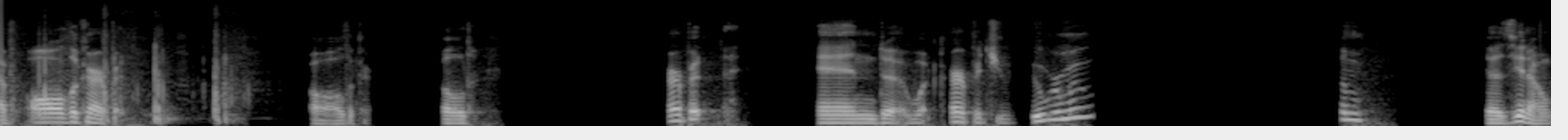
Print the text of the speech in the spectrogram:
Have all the carpet. All the carpet. Carpet and uh, what carpet you do remove. Because, you know,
